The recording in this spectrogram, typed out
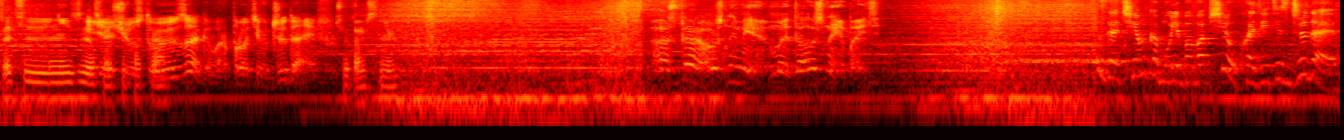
Кстати, неизвестно Я чувствую пока. заговор против джедаев. Что там с ним? Осторожными мы должны быть. Зачем кому-либо вообще уходить из джедаев?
